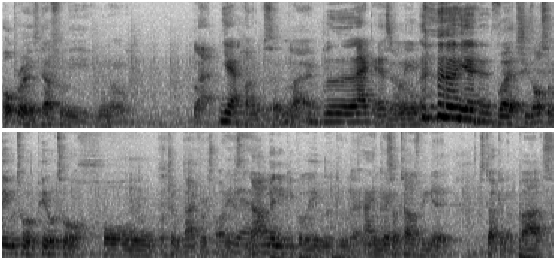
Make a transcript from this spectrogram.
Oprah is definitely you know black. Yeah. Hundred percent black. Black as You know well. what I mean? yes. But she's also able to appeal to a whole bunch of diverse audience. Yeah. Not many people are able to do that. I mean, agree. Sometimes we get stuck in a box,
